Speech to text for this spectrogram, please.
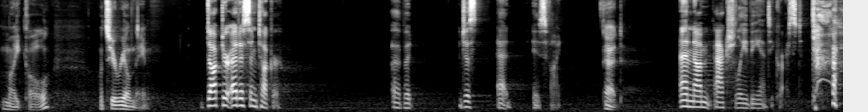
Michael, what's your real name? Dr. Edison Tucker. Uh, but just Ed is fine. Ed. And I'm actually the Antichrist.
